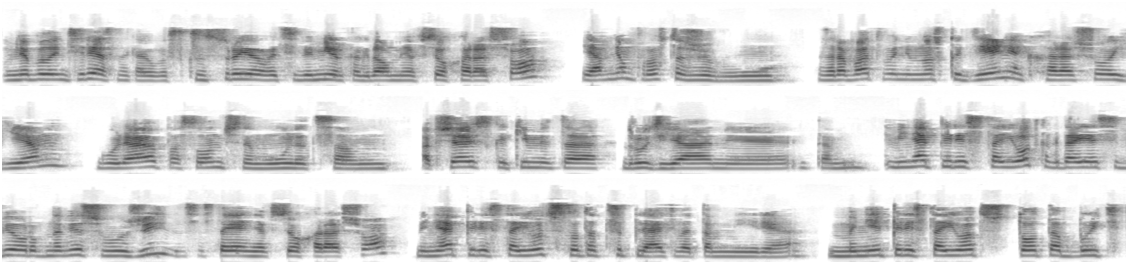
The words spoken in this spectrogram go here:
Мне было интересно как бы сконструировать себе мир, когда у меня все хорошо. Я в нем просто живу, зарабатываю немножко денег, хорошо ем, гуляю по солнечным улицам, общаюсь с какими-то друзьями. Там. Меня перестает, когда я себе уравновешиваю жизнь, состояние все хорошо, меня перестает что-то цеплять в этом мире. Мне перестает что-то быть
